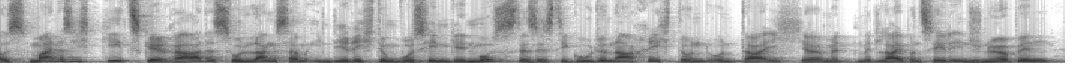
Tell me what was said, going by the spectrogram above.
aus meiner Sicht geht es gerade so langsam in die Richtung, wo es hingehen muss. Das ist die gute Nachricht. Und, und da ich äh, mit, mit Leib und Seele Ingenieur bin,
